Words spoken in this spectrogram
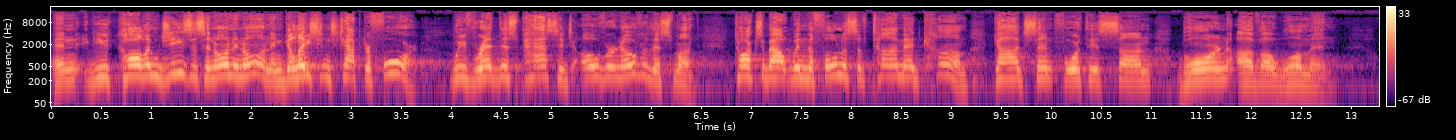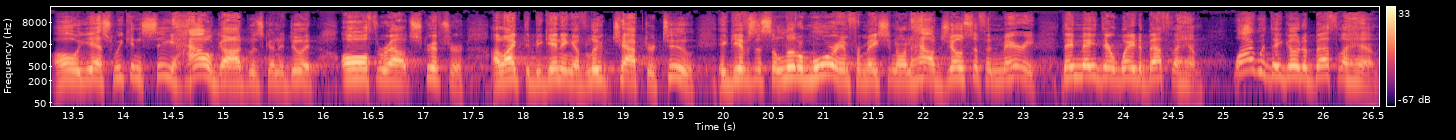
and you call him Jesus, and on and on. In Galatians chapter 4, we've read this passage over and over this month. Talks about when the fullness of time had come, God sent forth his son, born of a woman. Oh, yes, we can see how God was going to do it all throughout Scripture. I like the beginning of Luke chapter 2. It gives us a little more information on how Joseph and Mary, they made their way to Bethlehem. Why would they go to Bethlehem?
